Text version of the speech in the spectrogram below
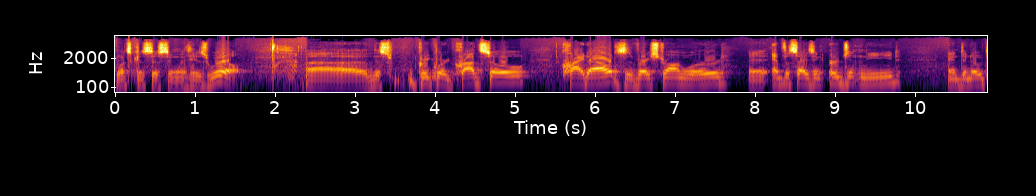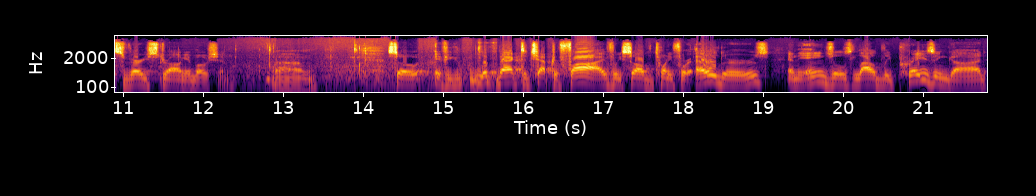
what's consistent with his will. Uh, this Greek word krazo, cried out, this is a very strong word uh, emphasizing urgent need and denotes very strong emotion. Um, so if you look back to chapter 5, we saw the 24 elders and the angels loudly praising God,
